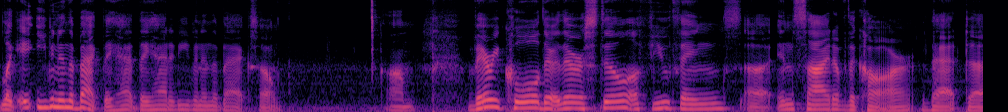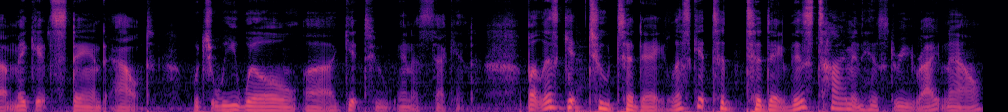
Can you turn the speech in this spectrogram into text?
like e- even in the back, they had they had it even in the back. So, um, very cool. There there are still a few things uh, inside of the car that uh, make it stand out, which we will uh, get to in a second. But let's get to today. Let's get to today. This time in history, right now.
